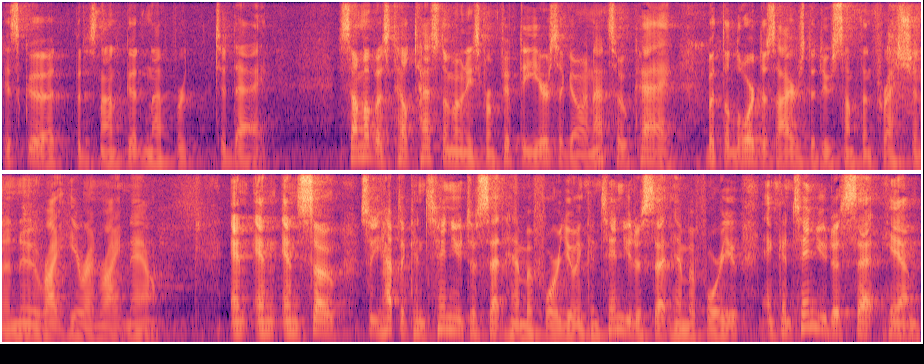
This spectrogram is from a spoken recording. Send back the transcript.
is good, but it's not good enough for today. Some of us tell testimonies from 50 years ago, and that's okay, but the Lord desires to do something fresh and anew right here and right now. And, and, and so, so you have to continue to set Him before you, and continue to set Him before you, and continue to set Him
